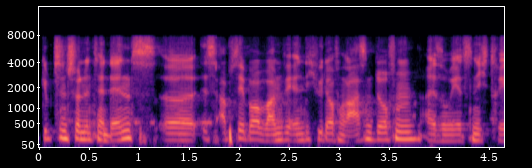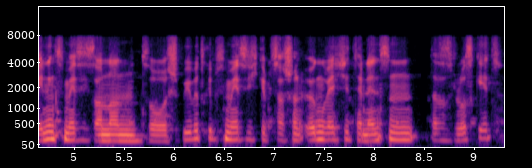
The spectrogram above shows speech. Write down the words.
gibt es denn schon eine Tendenz, äh, ist absehbar, wann wir endlich wieder auf den Rasen dürfen? Also jetzt nicht trainingsmäßig, sondern so spielbetriebsmäßig. Gibt es da schon irgendwelche Tendenzen, dass es losgeht?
